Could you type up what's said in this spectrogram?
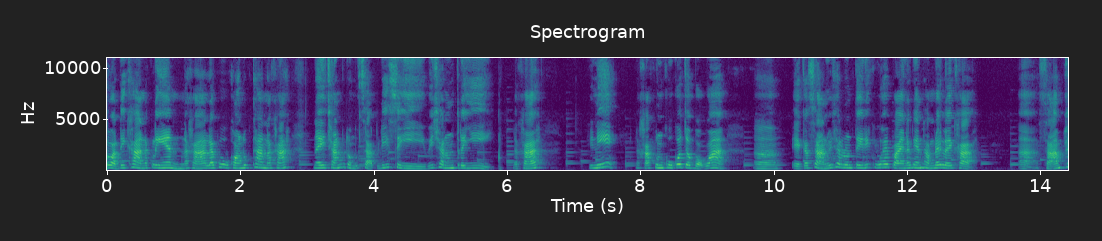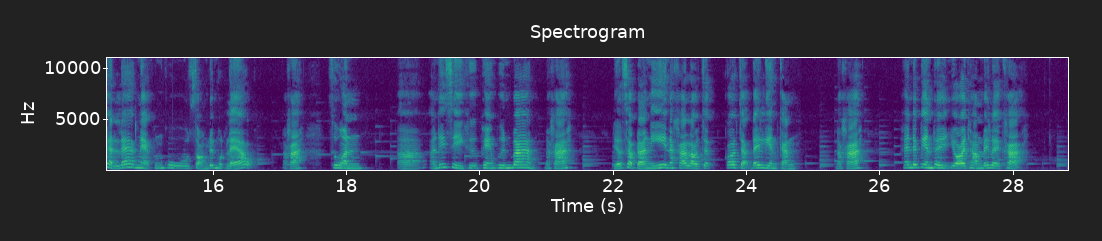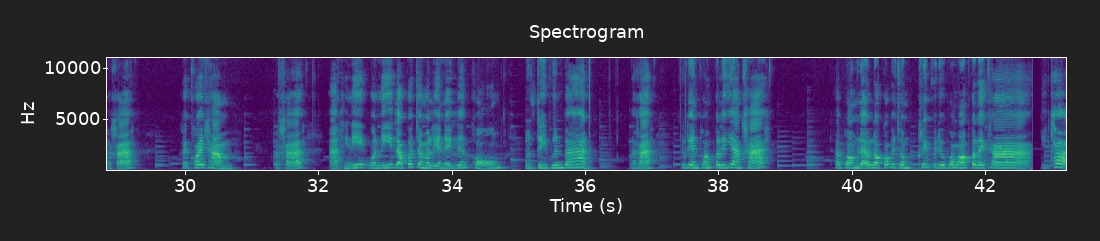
สวัสดีค่ะนักเรียนนะคะ และผู้ปกครองทุกท่านนะคะ ในชั้นประถมศึกษาปีที่ 4 วิชาดนตรีนะคะ ทีนี้นะคะคุณครูก็จะบอกว่าเออเอกสารวิชาดนตรีที่ครูให้ไปนักเรียนทำได้เลยค่ะอ่าสามแผ่นแรกเนี่ยคุณครูสอนไปหมดแล้วนะคะ ส่วนอ่าอันที่ 4 คือเพลงพื้นบ้านนะคะ เดี๋ยวสัปดาห์นี้นะคะเราจะก็จะได้เรียนกันนะคะ ให้นักเรียนทยอยทำได้เลยค่ะนะคะ ค่อยๆทำนะคะอะทีนี้วันนี้เราก็จะมาเรียนในเรื่องของดนตรีพื้นบ้านนะคะนักเรียนพร้อมกันหรือยังคะถ้าพร้อมแล้วเราก็ไปชมคลิปวิดีโอพร้อมๆกันเลยค่ะดีค่ะ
